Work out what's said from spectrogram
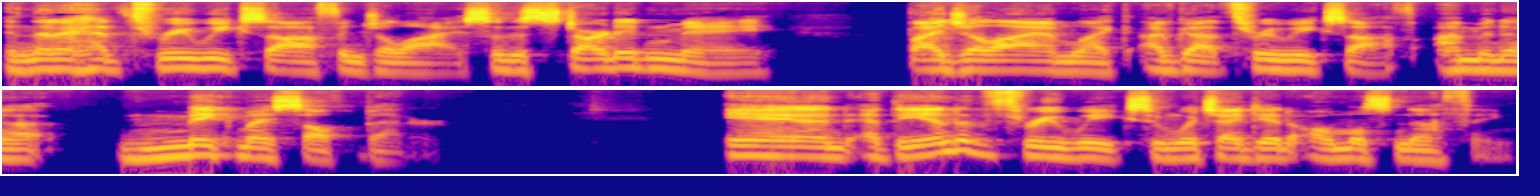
And then I had three weeks off in July. So this started in May. By July, I'm like, I've got three weeks off. I'm going to make myself better. And at the end of the three weeks, in which I did almost nothing,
